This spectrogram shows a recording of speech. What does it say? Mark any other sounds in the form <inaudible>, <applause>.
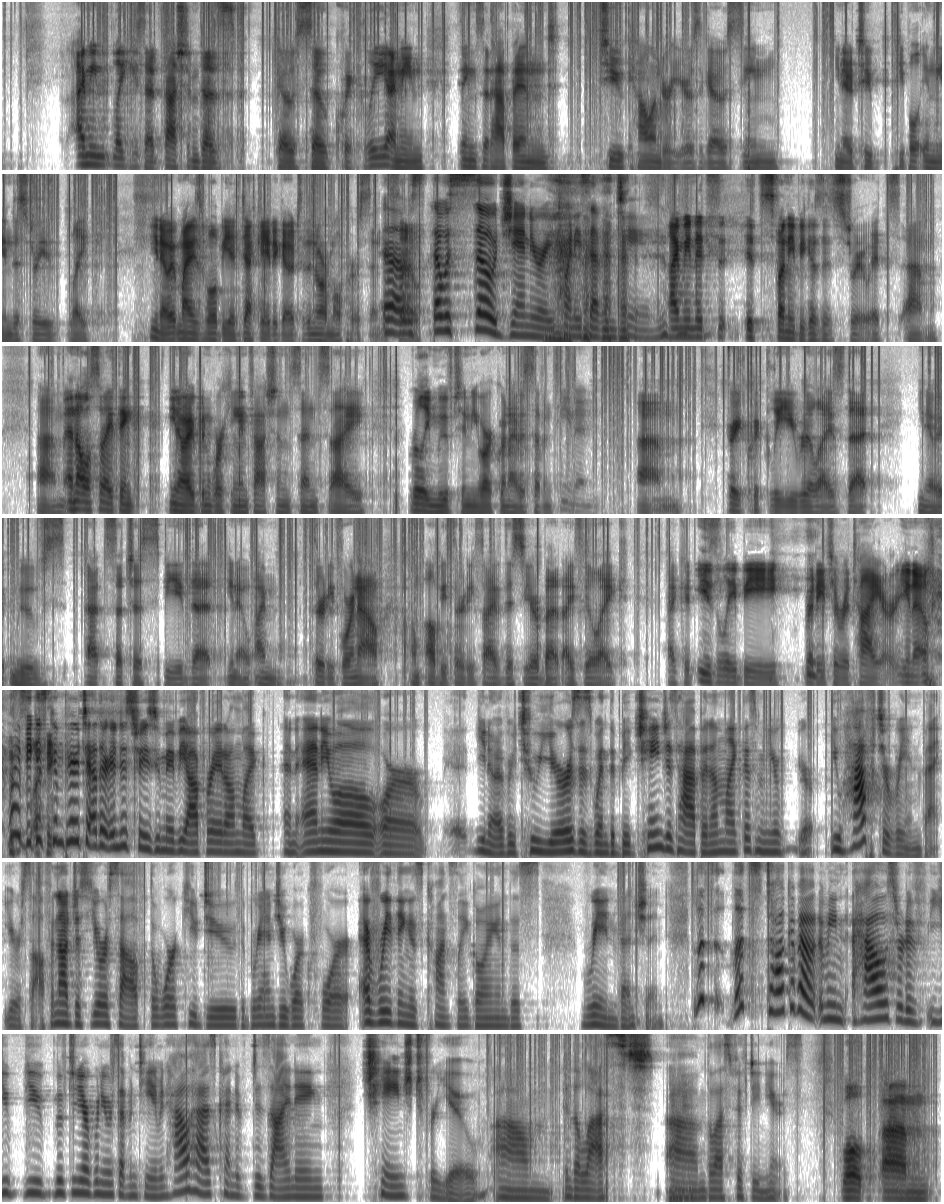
I mean, like you said, fashion does go so quickly. I mean, things that happened two calendar years ago seem, you know, to people in the industry like, you know, it might as well be a decade ago to the normal person. Uh, so. that, was, that was so January <laughs> 2017. I mean, it's it's funny because it's true. It's um, um, and also I think you know I've been working in fashion since I really moved to New York when I was 17, and um, very quickly you realize that you know it moves at such a speed that you know I'm 34 now. I'll, I'll be 35 this year, but I feel like I could easily be ready to retire. You know, <laughs> right? Because like, compared to other industries who maybe operate on like an annual or you know every two years is when the big changes happen. Unlike this, I mean, you're, you're you have to reinvent yourself, and not just yourself, the work you do, the brand you work for. Everything is constantly going in this reinvention. Let's let's talk about. I mean, how sort of you you moved to New York when you were seventeen. I mean, how has kind of designing changed for you um, in the last mm-hmm. um, mm-hmm. the last fifteen years? Well, um,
